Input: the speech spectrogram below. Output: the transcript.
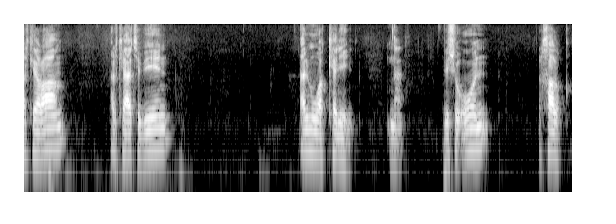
الكرام الكاتبين الموكلين. نعم. بشؤون الخلق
